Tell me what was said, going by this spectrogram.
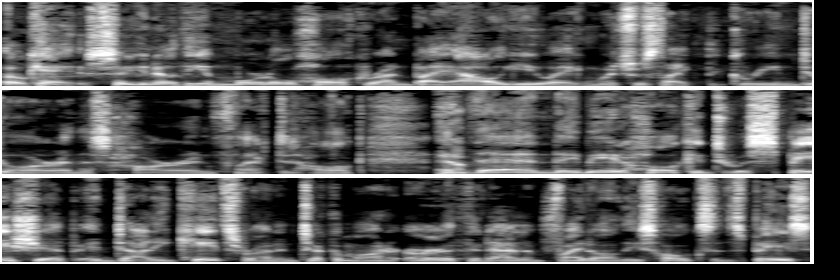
okay, so you know the Immortal Hulk run by Al Ewing, which was like the Green Door and this horror inflected Hulk, and then they made Hulk into a spaceship in Donny Cates' run and took him on Earth and had him fight all these Hulks in space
